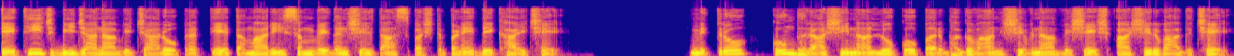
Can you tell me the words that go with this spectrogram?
તેથી જ બીજાના વિચારો પ્રત્યે તમારી સંવેદનશીલતા સ્પષ્ટપણે દેખાય છે. મિત્રો, કુંભ રાશિના લોકો પર ભગવાન શિવના વિશેષ આશીર્વાદ છે.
